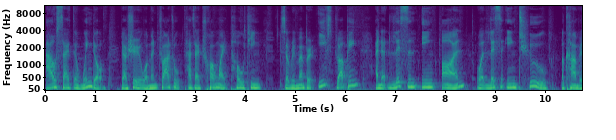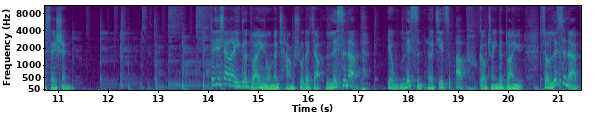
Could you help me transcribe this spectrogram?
outside the window. 表示我们抓住他在窗外偷听。So remember eavesdropping and listen in on or listen into a conversation. 再接下来一个短语，我们常说的叫 listen up。 用 listen 和介词 up 构成一个短语。So listen up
